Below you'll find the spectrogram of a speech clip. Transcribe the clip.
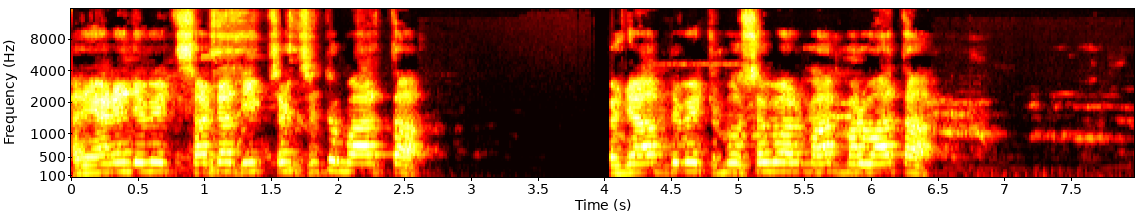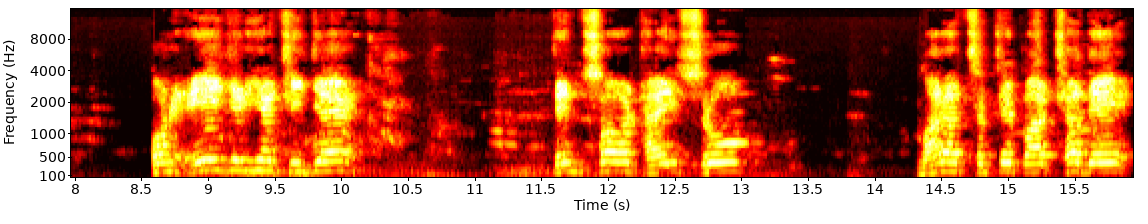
ਹਰਿਆਣੇ ਦੇ ਵਿੱਚ ਸਾਡਾ ਦੀਪ ਸਿੰਘ ਸਿੱਧੂ ਮਾਰਤਾ ਪੰਜਾਬ ਦੇ ਵਿੱਚ ਮੁਸਲਮਾਨ ਮਾਰ ਮਰਵਾਤਾ ਹੁਣ ਇਹ ਜਿਹੜੀਆਂ ਚੀਜ਼ਾਂ 328 ਸਰੂਪ ਮਹਾਰਾਜ ਸੱਚੇ ਪਾਤਸ਼ਾਹ ਦੇ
